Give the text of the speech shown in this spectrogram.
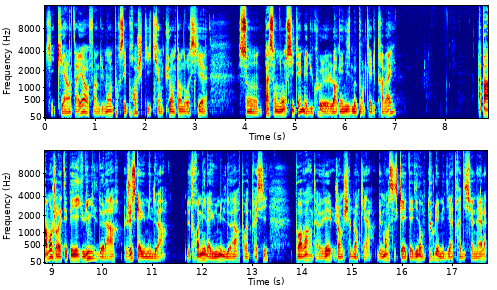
qui, est à l'intérieur, enfin du moins pour ses proches qui, ont pu entendre aussi euh, son, pas son nom cité, mais du coup l'organisme pour lequel il travaille. Apparemment, j'aurais été payé 8000 dollars, jusqu'à 8000 dollars, de 3000 à 8000 dollars pour être précis, pour avoir interviewé Jean-Michel Blanquer. Du moins, c'est ce qui a été dit dans tous les médias traditionnels,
